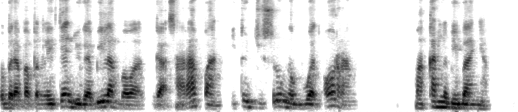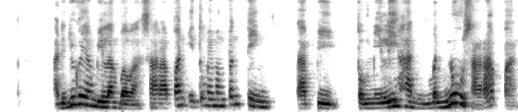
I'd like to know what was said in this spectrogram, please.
beberapa penelitian juga bilang bahwa nggak sarapan itu justru ngebuat orang makan lebih banyak. Ada juga yang bilang bahwa sarapan itu memang penting, tapi pemilihan menu sarapan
